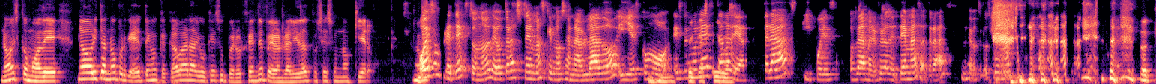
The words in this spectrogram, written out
¿No? Es como de, no, ahorita no porque tengo que acabar algo que es súper urgente, pero en realidad pues eso no quiero. O es un pretexto, ¿no? De otros temas que no se han hablado y es como, estoy en una escala de atrás y pues, o sea, me refiero de temas atrás, de otros temas. ok.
